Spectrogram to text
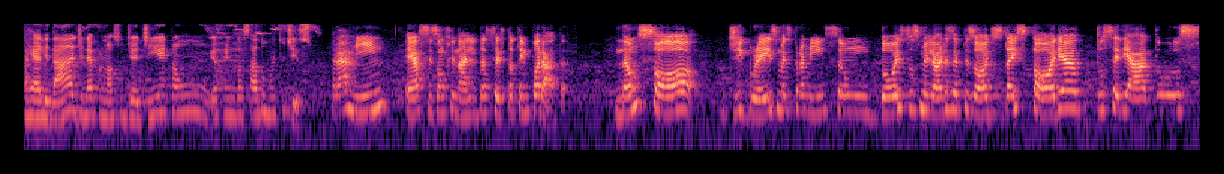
a realidade, né, para o nosso dia a dia. Então, eu tenho gostado muito disso. Para mim, é a season finale da sexta temporada. Não só de Grace, mas para mim são dois dos melhores episódios da história dos seriados.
